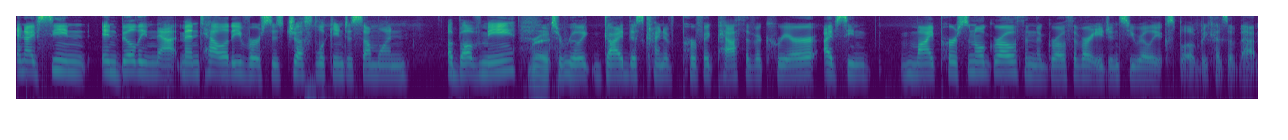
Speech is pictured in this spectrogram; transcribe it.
And I've seen in building that mentality versus just looking to someone above me right. to really guide this kind of perfect path of a career. I've seen my personal growth and the growth of our agency really explode because of that.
